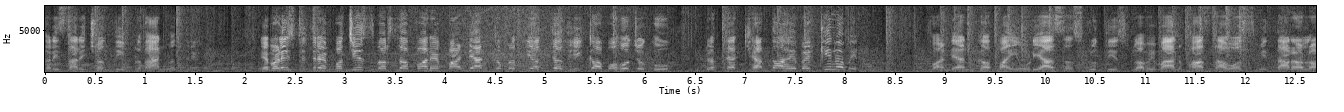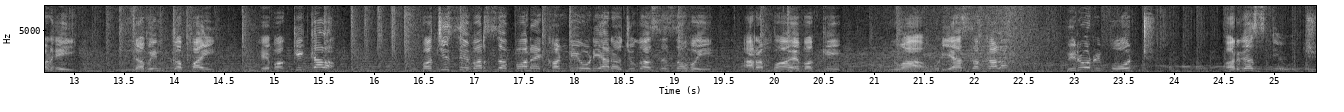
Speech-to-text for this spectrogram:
କରିସାରିଛନ୍ତି ପ୍ରଧାନମନ୍ତ୍ରୀ एभली स्थित पचिश वर्ष पर पांड्यान प्रति अत्यधिक मोह जो प्रत्याख्यात हे कि नवीन पांड्यान ओडिया संस्कृति स्वाभिमान भाषा और अस्मितार लड़े नवीन कि काल पचिश वर्ष पर खंडी ओडियार जुग शेष हो आरंभ है नुआ ओडिया सकाल bureau report Argus news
